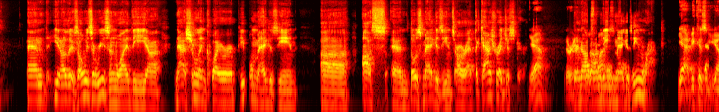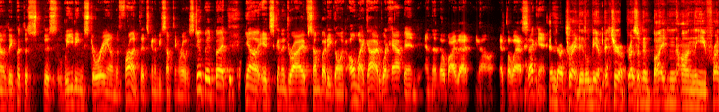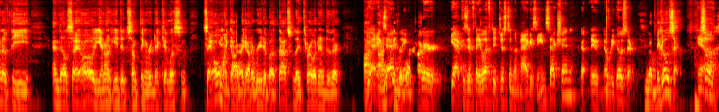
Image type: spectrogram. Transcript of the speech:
And, you know, there's always a reason why the uh, National Enquirer, People Magazine, uh, us and those magazines are at the cash register. Yeah, they're, they're not on the magazine rack. Yeah, because you know they put this this leading story on the front that's going to be something really stupid, but you know it's going to drive somebody going, "Oh my God, what happened?" And then they'll buy that you know at the last second. And that's right. It'll be a picture of President Biden on the front of the, and they'll say, "Oh, you know, he did something ridiculous," and say, "Oh my God, I got to read about that." So they throw it into their uh, yeah, exactly. Where yeah, because if they left it just in the magazine section, they, nobody goes there. Nobody goes there. Yeah. So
